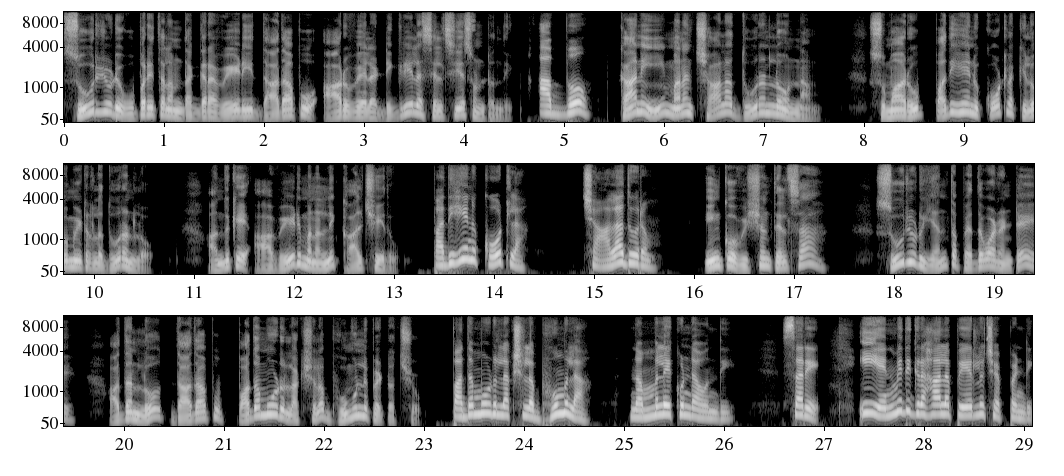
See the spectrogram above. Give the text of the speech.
సూర్యుడి ఉపరితలం దగ్గర వేడి దాదాపు ఆరు డిగ్రీల సెల్సియస్ ఉంటుంది. అబ్బో! కాని మనం చాలా దూరంలో ఉన్నాం. సుమారు పదిహేను కోట్ల కిలోమీటర్ల దూరంలో. అందుకే ఆ వేడి మనల్ని కాల్చేదు. పదిహేను కోట్ల? చాలా దూరం. ఇంకో విషయం తెలుసా? సూర్యుడు ఎంత పెద్దవాడంటే అదంలో దాదాపు పదమూడు లక్షల భూముల్ని పెట్టొచ్చు. పదమూడు లక్షల భూములా? నమ్మలేకుండా ఉంది. సరే ఈ ఎనిమిది గ్రహాల పేర్లు చెప్పండి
